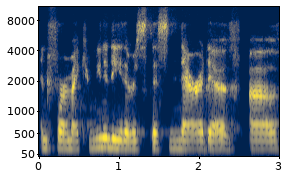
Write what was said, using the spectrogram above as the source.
and for my community there was this narrative of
